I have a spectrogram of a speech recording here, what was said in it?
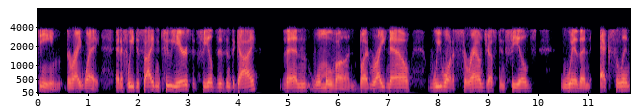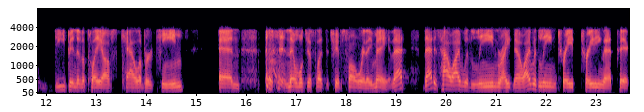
team the right way. And if we decide in two years that Fields isn't the guy, then we'll move on. But right now, we want to surround Justin Fields with an excellent, deep into the playoffs caliber team, and and then we'll just let the chips fall where they may. That that is how I would lean right now. I would lean trade trading that pick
